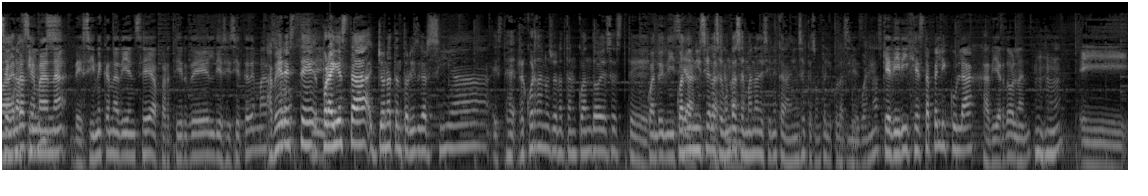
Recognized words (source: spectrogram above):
segunda Films? semana de cine canadiense a partir del 17 de marzo. A ver, este, Sí. por ahí está Jonathan Toriz García. Este, recuérdanos, Jonathan, ¿cuándo es este? ¿Cuándo inicia ¿cuándo inicia la, la segunda semana? semana de cine canadiense? Que son películas Así muy es. buenas. Que dirige esta película Javier Dolan. Y,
